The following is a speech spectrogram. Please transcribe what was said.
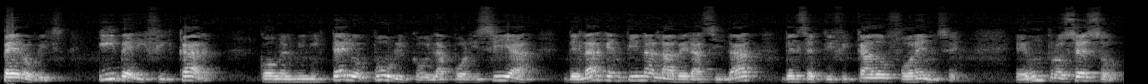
Perovic y verificar con el Ministerio Público y la Policía de la Argentina la veracidad del certificado forense. En un proceso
